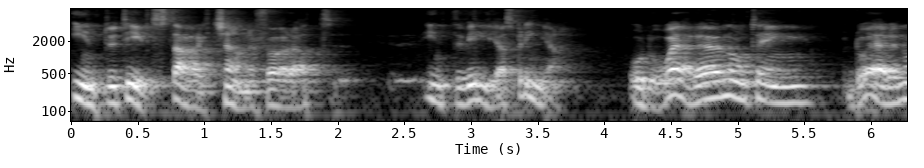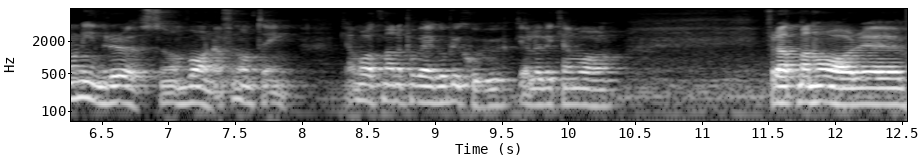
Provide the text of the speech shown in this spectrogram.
intuitivt starkt känner för att inte vilja springa. Och då är det någonting, då är det någon inre röst som varnar för någonting. Det kan vara att man är på väg att bli sjuk eller det kan vara för att man har eh,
